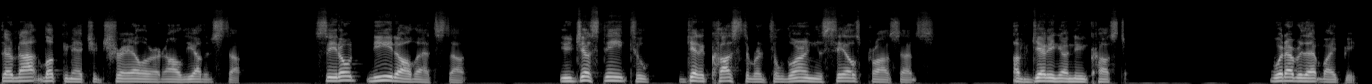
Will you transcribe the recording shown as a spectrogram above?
they're not looking at your trailer and all the other stuff. So you don't need all that stuff. You just need to get a customer to learn the sales process of getting a new customer, whatever that might be.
